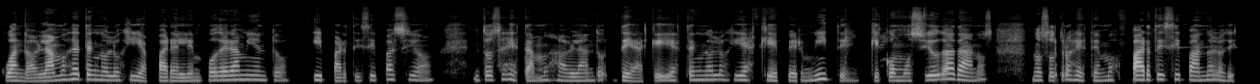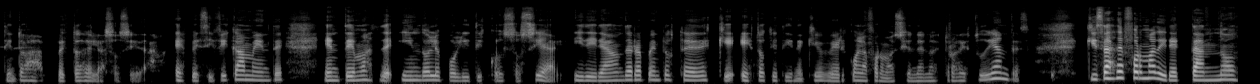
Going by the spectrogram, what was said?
Cuando hablamos de tecnología para el empoderamiento, y participación, entonces estamos hablando de aquellas tecnologías que permiten que como ciudadanos nosotros estemos participando en los distintos aspectos de la sociedad, específicamente en temas de índole político y social. Y dirán de repente ustedes que esto que tiene que ver con la formación de nuestros estudiantes. Quizás de forma directa no,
